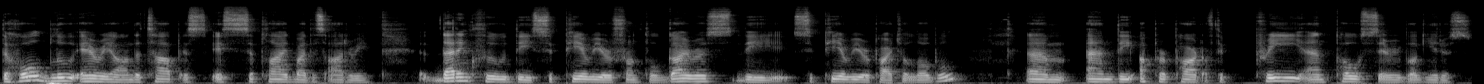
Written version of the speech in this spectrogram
the whole blue area on the top is, is supplied by this artery. That include the superior frontal gyrus, the superior parietal lobule, um, and the upper part of the pre and post cerebral gyrus.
